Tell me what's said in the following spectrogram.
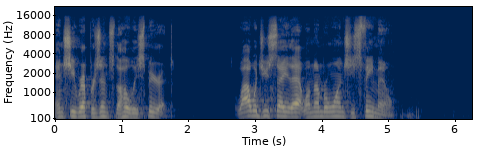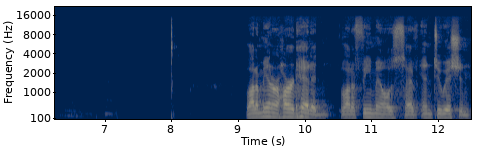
and she represents the Holy Spirit. Why would you say that? Well, number one, she's female. A lot of men are hard headed, a lot of females have intuition.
